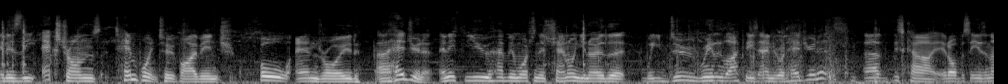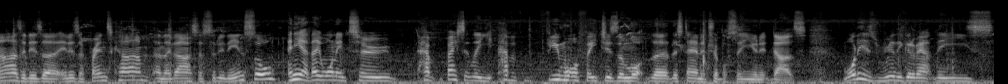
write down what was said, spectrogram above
it is the Xtrons 10.25 inch full Android uh, head unit. And if you have been watching this channel, you know that we do really like these Android head units. Uh, this car, it obviously isn't ours, it is a it is a friend's car, and they've asked us to do the install. And yeah, they wanted to have basically have a few more features than what the, the standard Triple C unit does. What is really good about these,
